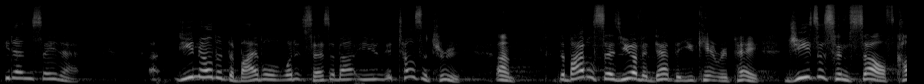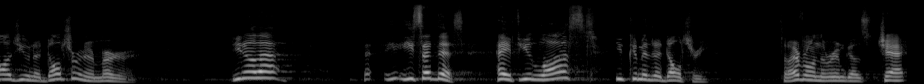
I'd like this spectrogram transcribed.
He doesn't say that do you know that the Bible, what it says about you, it tells the truth. Um, the Bible says you have a debt that you can't repay. Jesus himself called you an adulterer and a murderer. Do you know that? He said this Hey, if you lust, you've committed adultery. So everyone in the room goes, check.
